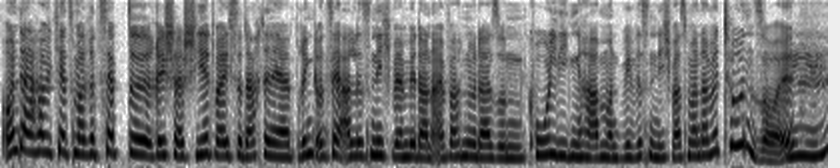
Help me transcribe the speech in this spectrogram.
Und da habe ich jetzt mal Rezepte recherchiert, weil ich so dachte, naja, bringt uns ja alles nicht, wenn wir dann einfach nur da so einen Kohl liegen haben und wir wissen nicht, was man damit tun soll. Mhm.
